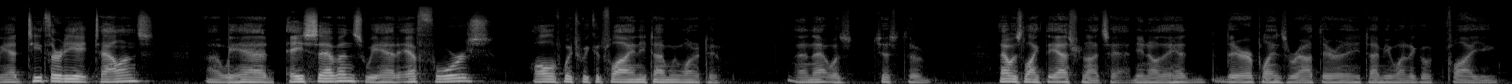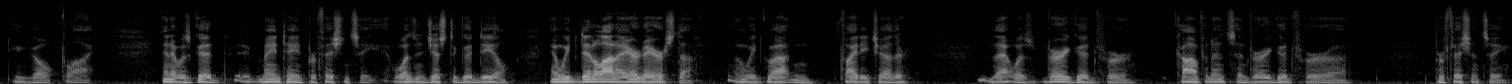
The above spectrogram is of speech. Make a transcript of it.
We had T-38 Talons, uh, we had A-7s, we had F-4s, all of which we could fly anytime we wanted to. And that was just a, that was like the astronauts had, you know, they had, their airplanes were out there, anytime you wanted to go fly, you, you could go fly. And it was good, it maintained proficiency, it wasn't just a good deal. And we did a lot of air-to-air stuff, and we'd go out and fight each other. That was very good for confidence and very good for uh, proficiency.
